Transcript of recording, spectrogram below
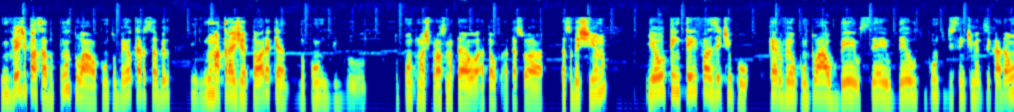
em vez de passar do ponto A ao ponto B, eu quero saber numa trajetória que é do ponto, do, do ponto mais próximo até o, até, o, até, sua, até seu destino. E eu tentei fazer tipo, quero ver o ponto A, o B, o C, o D, o ponto de sentimentos de cada um.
